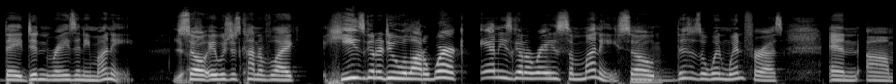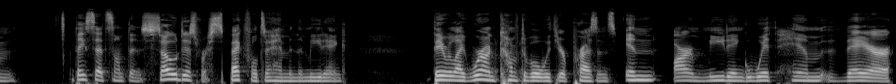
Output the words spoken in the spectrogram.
they didn't raise any money. Yeah. So it was just kind of like he's going to do a lot of work and he's going to raise some money. So Mm-hmm. this is a win-win for us. And um they said something so disrespectful to him in the meeting. They were like, "We're uncomfortable with your presence in our meeting with him there."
